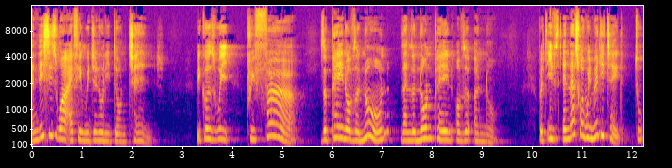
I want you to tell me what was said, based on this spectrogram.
And this is why I think we generally don't change. Because we prefer the pain of the known than the non pain of the unknown. But if, and that's why we meditate to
